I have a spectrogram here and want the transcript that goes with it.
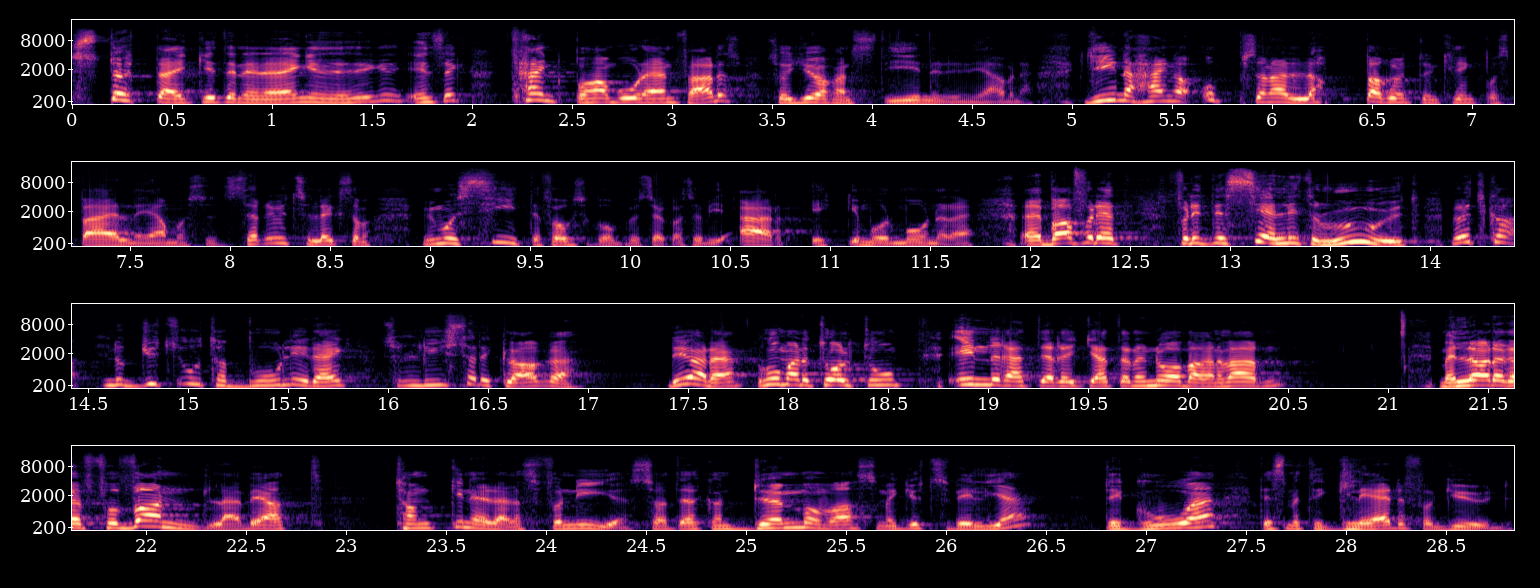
Støtt deg ikke til din egen innsikt. Tenk på ham hvor enn ferdes, så gjør han stiene dine jevne. Gina henger opp sånne lapper rundt omkring på speilene hjemme. Så det ser ut som liksom, Vi må si til folk som kommer på besøk altså vi er ikke mormonere. Eh, bare fordi, at, fordi, det ser litt ro ut. Men vet du hva? Når Guds ord tar bolig i deg, så lyser det klarere. Det gjør det. Romerne 12,2. Innrett dere ikke etter den nåværende verden, men la dere forvandle ved at tankene deres fornyes, så at dere kan dømme om hva som er Guds vilje, det gode, det som er til glede for Gud,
